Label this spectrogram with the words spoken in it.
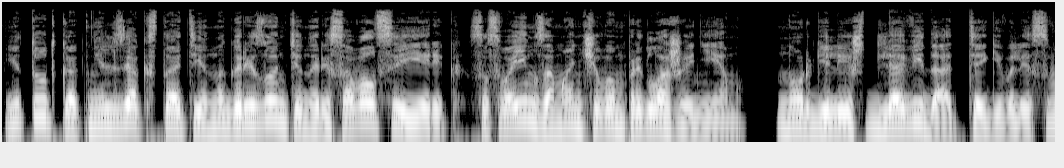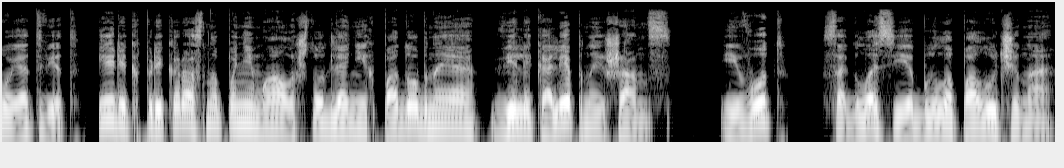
И тут, как нельзя кстати, на горизонте нарисовался Эрик со своим заманчивым предложением. Норги лишь для вида оттягивали свой ответ. Эрик прекрасно понимал, что для них подобное — великолепный шанс. И вот согласие было получено.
